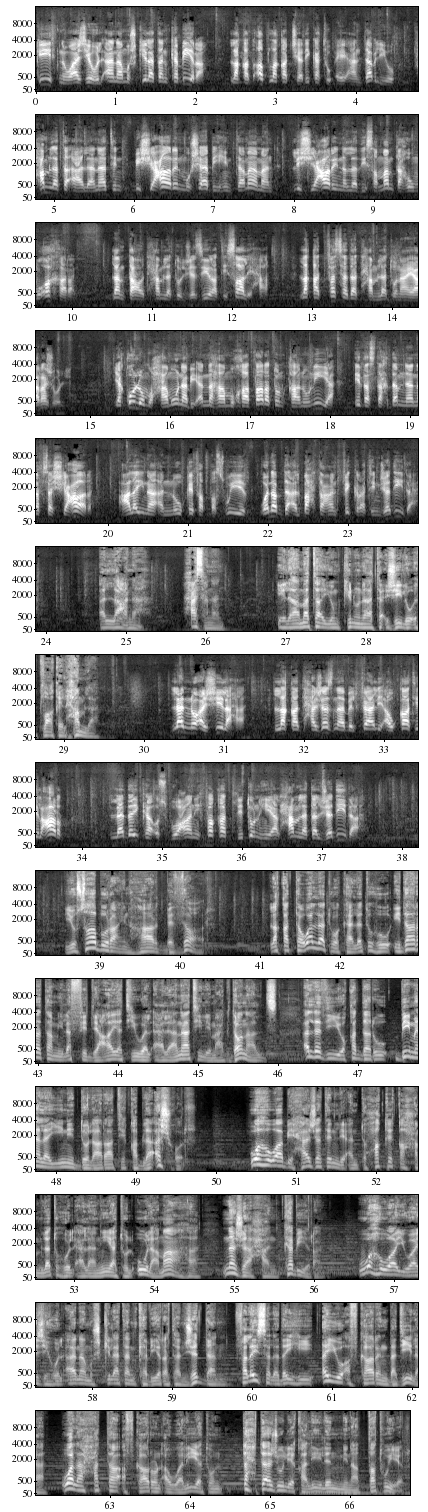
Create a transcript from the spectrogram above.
كيث نواجه الآن مشكلة كبيرة. لقد أطلقت شركة A&W حملة إعلانات بشعار مشابه تماما لشعارنا الذي صممته مؤخرا. لم تعد حملة الجزيرة صالحة. لقد فسدت حملتنا يا رجل. يقول محامون بأنها مخاطرة قانونية إذا استخدمنا نفس الشعار. علينا أن نوقف التصوير ونبدأ البحث عن فكرة جديدة. اللعنة. حسنا. إلى متى يمكننا تأجيل إطلاق الحملة؟ لن نؤجلها. لقد حجزنا بالفعل أوقات العرض. لديك أسبوعان فقط لتنهي الحملة الجديدة. يصاب راينهارد بالذعر. لقد تولت وكالته إدارة ملف الدعاية والإعلانات لماكدونالدز الذي يقدر بملايين الدولارات قبل أشهر. وهو بحاجة لأن تحقق حملته الإعلانية الأولى معها نجاحاً كبيراً. وهو يواجه الآن مشكلة كبيرة جدا فليس لديه أي أفكار بديلة ولا حتى أفكار أولية تحتاج لقليل من التطوير.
